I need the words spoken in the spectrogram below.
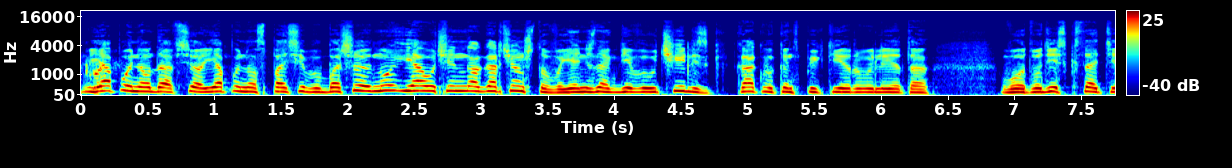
я понял, да, все, я понял, спасибо большое. Но я очень огорчен, что вы, я не знаю, где вы учились, как вы конспектировали это, вот, вот здесь, кстати,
